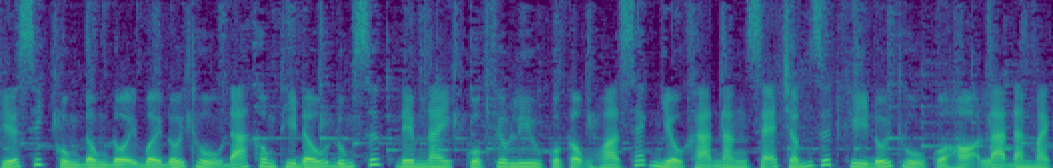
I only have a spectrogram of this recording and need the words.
phía xích cùng đồng đội bởi đối thủ đã không thi đấu đúng sức. Đêm nay, cuộc phiêu lưu của Cộng hòa Séc nhiều khả năng sẽ chấm dứt khi đối thủ của họ là Đan Mạch.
